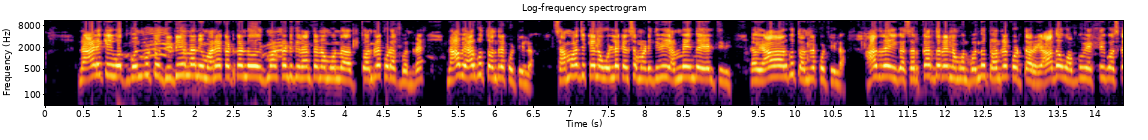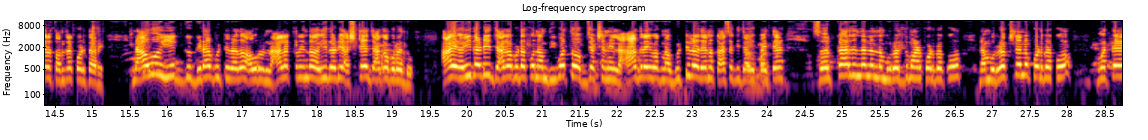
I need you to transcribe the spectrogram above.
ನಾಳೆಗೆ ಇವತ್ತು ಬಂದ್ಬಿಟ್ಟು ದಿಢೀರ್ನ ನೀವು ಮನೆ ಕಟ್ಕೊಂಡು ಇದ್ ಮಾಡ್ಕೊಂಡಿದ್ದೀರಾ ಅಂತ ನಮ್ಮನ್ನ ತೊಂದರೆ ಕೊಡಕ್ ಬಂದ್ರೆ, ನಾವ್ ಯಾರಿಗೂ ತೊಂದರೆ ಕೊಟ್ಟಿಲ್ಲ. ಸಮಾಜಕ್ಕೆ ನಾವು ಒಳ್ಳೆ ಕೆಲಸ ಮಾಡಿದೀವಿ ಹೆಮ್ಮೆಯಿಂದ ಹೇಳ್ತೀವಿ. ನಾವು ಯಾರಿಗೂ ತೊಂದರೆ ಕೊಟ್ಟಿಲ್ಲ. ಆದ್ರೆ ಈಗ ಸರ್ಕಾರದವರೇ ನಮ್ಮನ್ನು ಬಂದು ತೊಂದರೆ ಕೊಡ್ತಾರೆ. ಯಾವುದೋ ಒಬ್ಬ ವ್ಯಕ್ತಿಗೋಸ್ಕರ ತೊಂದರೆ ಕೊಡ್ತಾರೆ. ನಾವು ಈಗ ಗಿಡ ಬಿಟ್ಟಿರೋದು ಅವ್ರು ನಾಲ್ಕರಿಂದ ಐದು ಅಡಿ ಅಷ್ಟೇ ಜಾಗ ಬರೋದು. ಆ ಐದು ಅಡಿ ಜಾಗ ಬಿಡಕ್ಕೂ ನಮ್ದು ಇವತ್ತು ಅಬ್ಜೆಕ್ಷನ್ ಇಲ್ಲ. ಆದ್ರೆ ಇವಾಗ ನಾವು ಬಿಟ್ಟಿರೋದೇನು ಖಾಸಗಿ ಜಾಗಕ್ಕೈತೆ ಸರ್ಕಾರದಿಂದ ನಮ್ಗೆ ರದ್ದು ಮಾಡ್ಕೊಡ್ಬೇಕು. ನಮ್ಮ ರಕ್ಷಣೆನೂ ಕೊಡಬೇಕು. ಮತ್ತೆ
